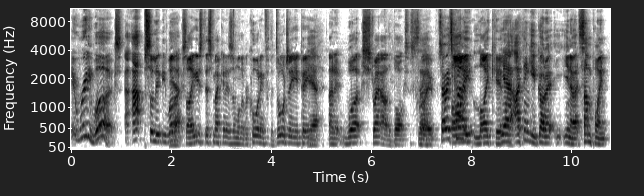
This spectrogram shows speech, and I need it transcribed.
It really works. It absolutely works. I used this mechanism on the recording for the Dorje EP, Yeah. and it works straight out of the box. It's So- great. so it's I kind of- like it. Yeah, I think you've got to, you know, at some point,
